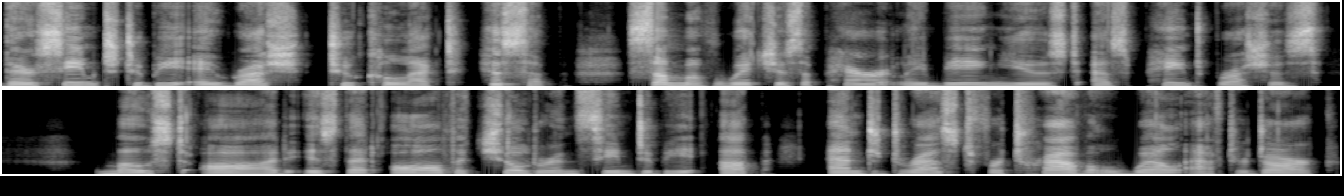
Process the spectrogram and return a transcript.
there seemed to be a rush to collect hyssop, some of which is apparently being used as paintbrushes. Most odd is that all the children seem to be up and dressed for travel well after dark.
